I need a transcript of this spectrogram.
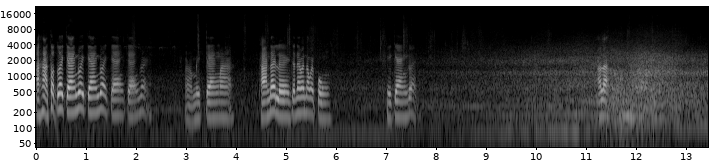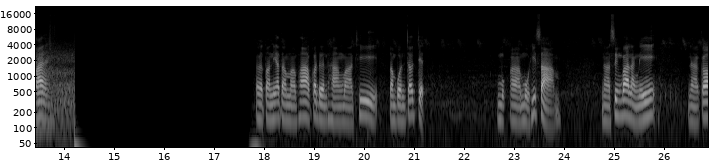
อาหารสดด้วยแกงด้วยแกงด้วยแกงแกงด้วยอ่ามีแกงมา ทานได้เลยจะได้ไม่ต้องไปปรุง มีแกงด้วย เอาล่ะไป เออตอนนี้อาตมาภาพก็เดินทางมาที่ตำบลเจ้าเจ็ดหมู่หมู่ที่สามนะซึ่งบ้านหลังนี้นะก็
